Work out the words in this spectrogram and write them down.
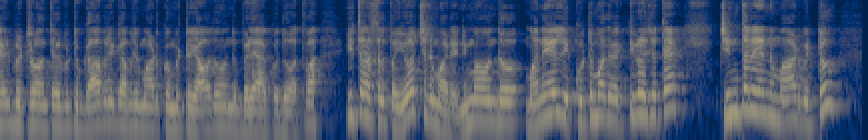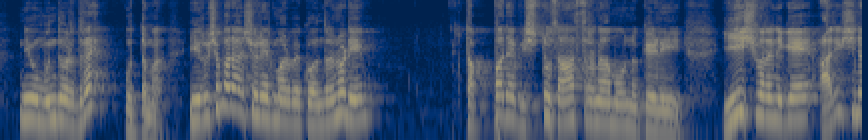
ಹೇಳಿಬಿಟ್ರು ಅಂತ ಹೇಳ್ಬಿಟ್ಟು ಗಾಬರಿ ಗಾಬರಿ ಮಾಡ್ಕೊಂಡ್ಬಿಟ್ಟು ಯಾವುದೋ ಒಂದು ಬೆಳೆ ಹಾಕೋದು ಅಥವಾ ಈ ಥರ ಸ್ವಲ್ಪ ಯೋಚನೆ ಮಾಡಿ. ನಿಮ್ಮ ಒಂದು ಮನೆಯಲ್ಲಿ ಕುಟುಂಬದ ವ್ಯಕ್ತಿಗಳ ಜೊತೆ ಚಿಂತನೆಯನ್ನು ಮಾಡಿಬಿಟ್ಟು ನೀವು ಮುಂದುವರೆದ್ರೆ ಉತ್ತಮ. ಈ ವೃಷಭ ರಾಶಿಯವರು ಏನು ಮಾಡಬೇಕು ಅಂದರೆ ನೋಡಿ, ತಪ್ಪದೆ ವಿಷ್ಣು ಸಹಸ್ರನಾಮವನ್ನು ಕೇಳಿ ಈಶ್ವರನಿಗೆ ಅರಿಶಿನ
